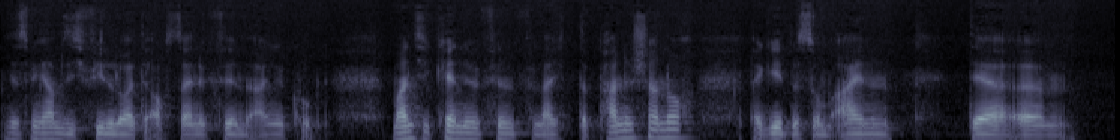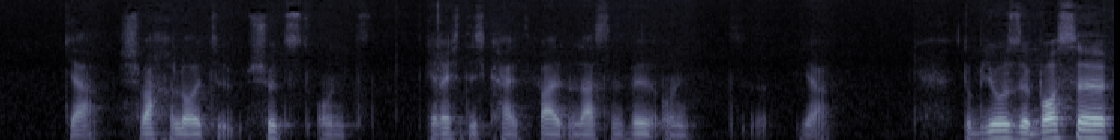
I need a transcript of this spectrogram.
deswegen haben sich viele Leute auch seine Filme angeguckt. Manche kennen den Film vielleicht The Punisher noch. Da geht es um einen, der ähm, ja, schwache Leute schützt und Gerechtigkeit walten lassen will und äh, ja, dubiose Bosse,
